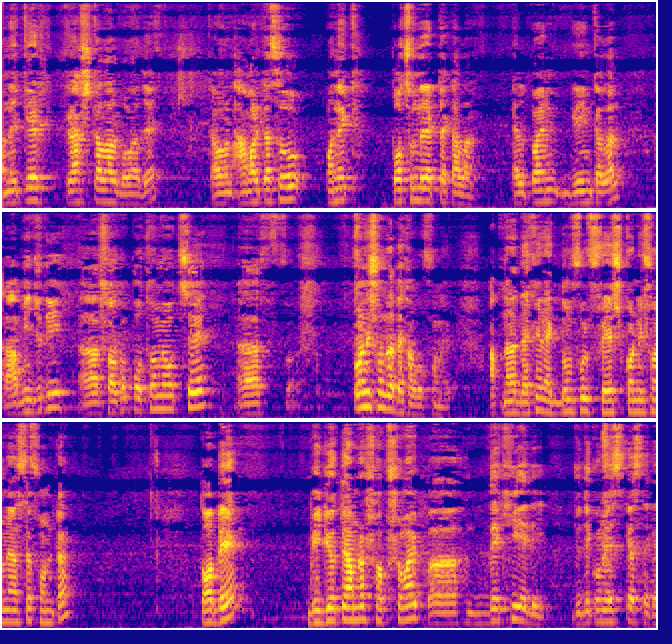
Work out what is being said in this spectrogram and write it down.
অনেকের ক্রাশ কালার বলা যায়। কারণ আমার কাছেও অনেক পছন্দের একটা কালার অ্যালপাইন গ্রিন কালার আমি যদি সর্বপ্রথমে হচ্ছে কন্ডিশনটা দেখাবো ফোনের। আপনারা দেখেন একদম ফুল ফ্রেশ কন্ডিশনে আছে ফোনটা। তবে ভিডিওতে আমরা সবসময় আহ, দেখিয়ে দিই যদি কোনো স্কেচ থেকে।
